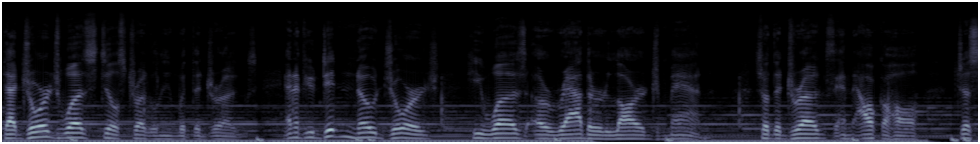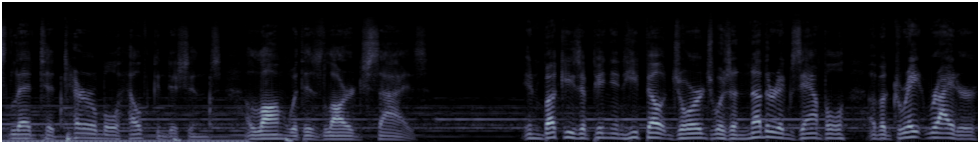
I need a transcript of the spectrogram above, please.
That George was still struggling with the drugs. And if you didn't know George, he was a rather large man. So the drugs and alcohol just led to terrible health conditions along with his large size. In Bucky's opinion, he felt George was another example of a great writer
